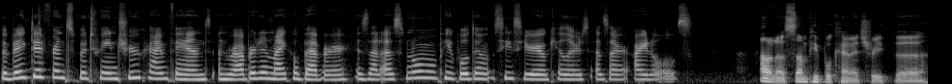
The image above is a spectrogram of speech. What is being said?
The big difference between true crime fans and Robert and Michael Bever is that us normal people don't see serial killers as our idols. I don't know. Some people kind of treat the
